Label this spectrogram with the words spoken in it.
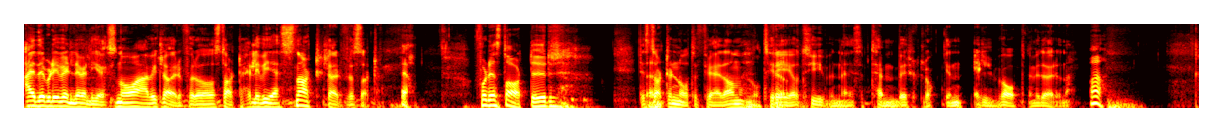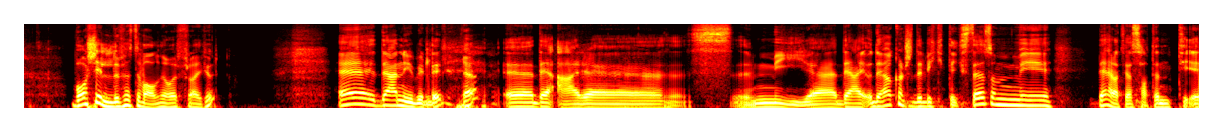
Nei, det blir veldig veldig gøy. Så nå er vi klare for å starte. Eller vi er snart klare for å starte. Ja. For det starter Det starter nå til fredag. Nå til fredag. 23. september klokken 11 åpner vi dørene. ah, ja. Hva skiller festivalen i år fra i fjor? Eh, det er nye bilder. Ja. Eh, det er eh, mye det er, det er kanskje det viktigste som vi det er at vi har, satt en, vi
